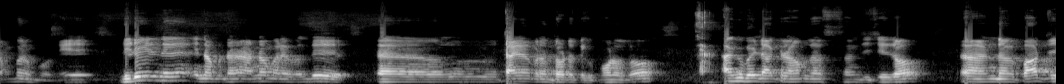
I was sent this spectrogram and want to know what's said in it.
நம்பும் போது திடீர்னு என்ன பண்றாரு? அண்ணாமலை வந்து தயாபுரம் தோட்டத்துக்கு போனதும் அங்க போய் டாக்டர் ராமதாஸ் சந்திச்சதும் இந்த பார்ட்டி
